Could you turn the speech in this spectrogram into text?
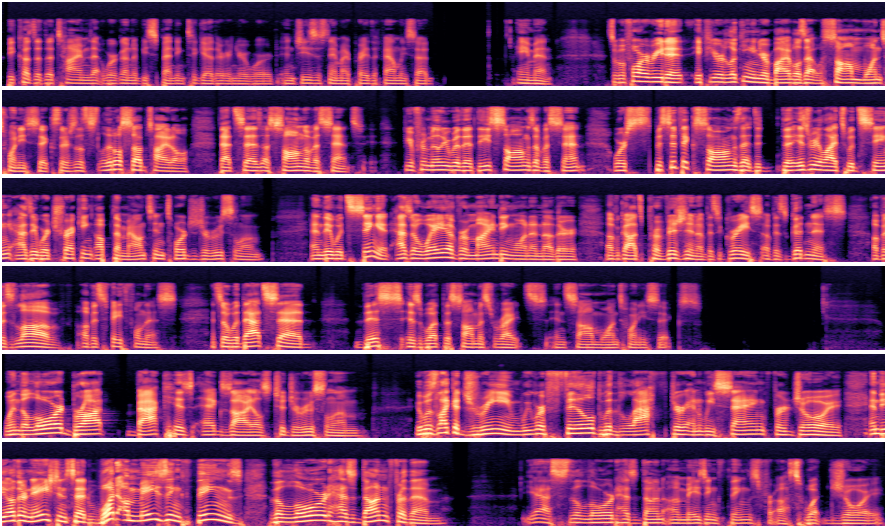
because of the time that we're going to be spending together in your word. In Jesus' name I pray, the family said, Amen. So before I read it, if you're looking in your Bibles at Psalm 126, there's this little subtitle that says A Song of Ascent. If you're familiar with it, these songs of ascent were specific songs that the, the Israelites would sing as they were trekking up the mountain towards Jerusalem. And they would sing it as a way of reminding one another of God's provision, of His grace, of His goodness, of His love, of His faithfulness. And so, with that said, this is what the psalmist writes in Psalm 126. When the Lord brought back his exiles to Jerusalem, it was like a dream. We were filled with laughter and we sang for joy. And the other nations said, What amazing things the Lord has done for them. Yes, the Lord has done amazing things for us. What joy.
